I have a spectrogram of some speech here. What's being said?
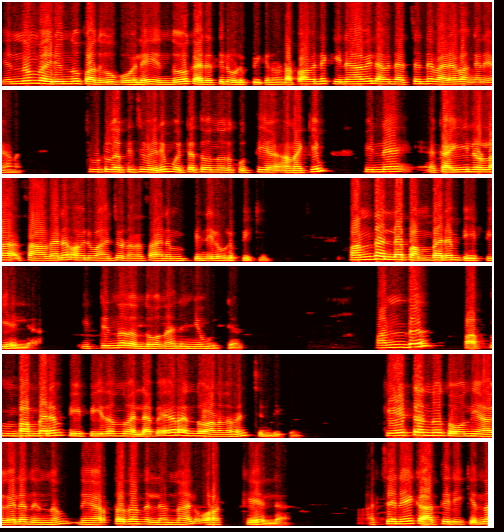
എന്നും വരുന്നു പതിവ് പോലെ എന്തോ കരത്തിൽ ഒളിപ്പിക്കുന്നുണ്ട്. അപ്പൊ അവന്റെ കിനാവിൽ അവന്റെ അച്ഛന്റെ വരവ് അങ്ങനെയാണ്. ചൂട്ട് കത്തിച്ച് വരും. മുറ്റത്ത് വന്നത് കുത്തി അണയ്ക്കും. പിന്നെ കയ്യിലുള്ള സാധനം അവന് വാങ്ങിച്ചുകൊണ്ടുവന്ന സാധനം പിന്നിൽ ഒളിപ്പിക്കും പന്തല്ല പമ്പരം പി പി അല്ല ഇറ്റുന്നതെന്തോ നനഞ്ഞു മുറ്റം. പന്ത് പമ്പരം പി പി ഇതൊന്നും അല്ല വേറെ എന്തോ ആണെന്ന് അവൻ ചിന്തിക്കുന്നു. കേട്ടെന്ന് തോന്നി അകലെ നിന്നും നേർത്തതെന്നില്ലെന്നാൽ ഉറക്കെയല്ല. അച്ഛനെ കാത്തിരിക്കുന്ന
